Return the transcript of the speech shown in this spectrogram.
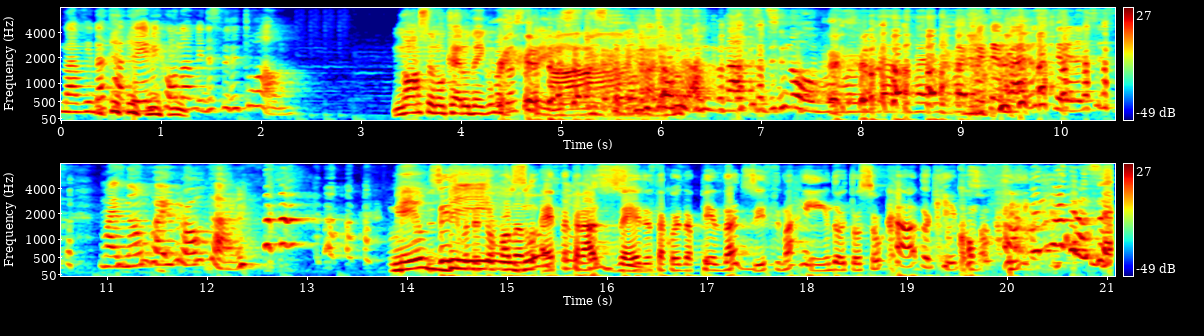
na vida acadêmica ou na vida espiritual. Nossa, eu não quero nenhuma das três. Ah. Falar. Então nasce de novo. Vai, vai- vai- vai ter vários crushes, mas não vai ir pro altar. Meu Gente, Deus. vocês estão falando essa tragédia, essa coisa pesadíssima rindo. Eu tô chocado aqui. Como assim? Tragédia, Não,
